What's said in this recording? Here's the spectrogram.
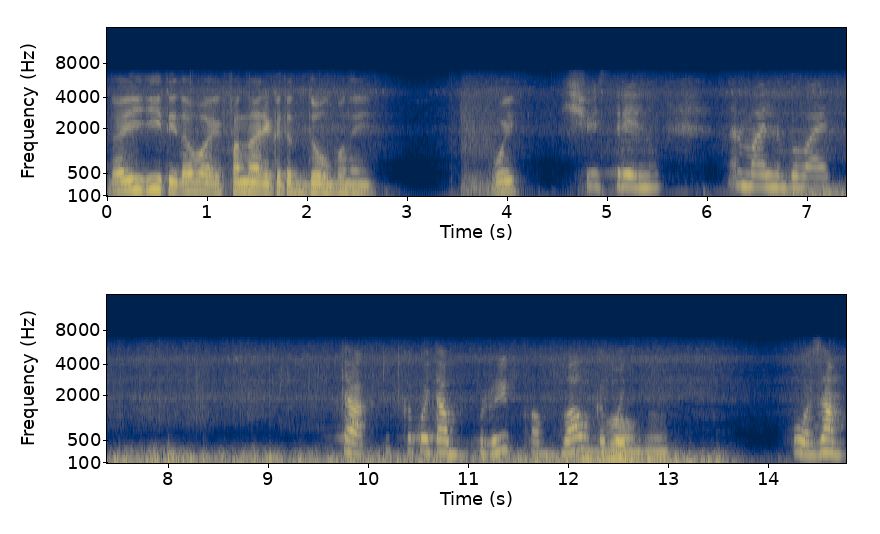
Да иди ты, давай, фонарик этот долбанный. Ой, Еще и стрельнул. Нормально бывает. Так, тут какой-то обрыв, обвал, обвал, какой-то. да. О, замок.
